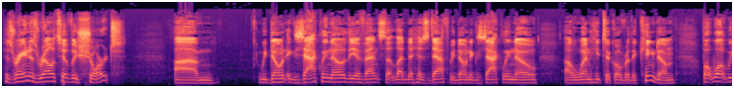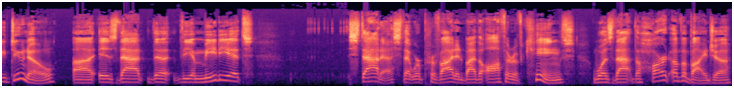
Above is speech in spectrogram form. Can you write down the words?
His reign is relatively short. Um, we don't exactly know the events that led to his death. We don't exactly know uh, when he took over the kingdom. But what we do know uh, is that the the immediate status that were provided by the author of Kings was that the heart of Abijah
